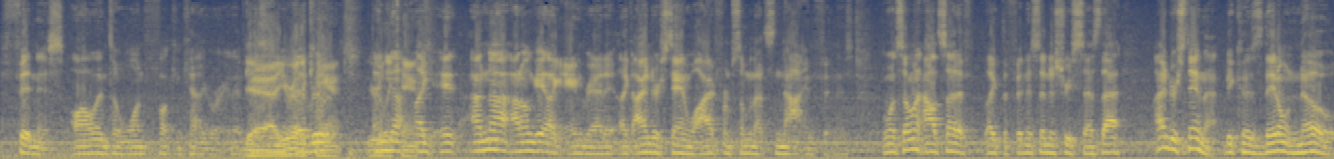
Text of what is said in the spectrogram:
fitness all into one fucking category. And it Yeah, you really it can't. You really not- can't. Like, it, I'm not. I don't get like angry at it. Like, I understand why from someone that's not in fitness. When someone outside of like the fitness industry says that, I understand that because they don't know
